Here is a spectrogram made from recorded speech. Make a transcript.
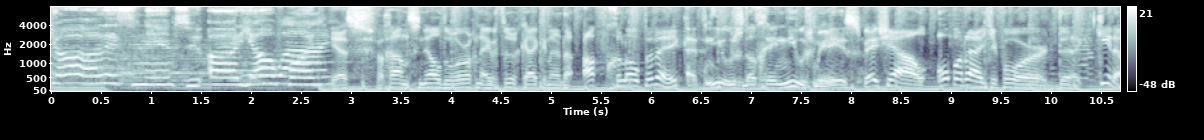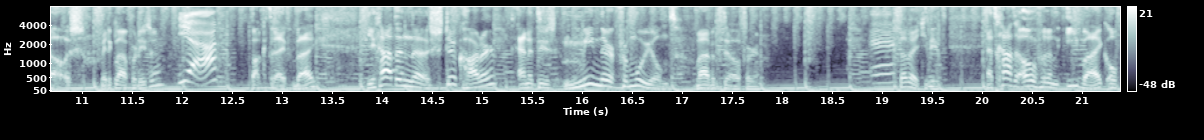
You're listening to Audio One. Yes, we gaan snel door. We gaan even terugkijken naar de afgelopen week. Het nieuws dat geen nieuws meer is. Speciaal op een rijtje voor de kiddo's. Ben je klaar voor deze? Ja. Pak het er even bij. Je gaat een eh, stuk harder en het is minder vermoeiend. Waar heb ik het over? Dat weet je niet. Het gaat over een e-bike of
